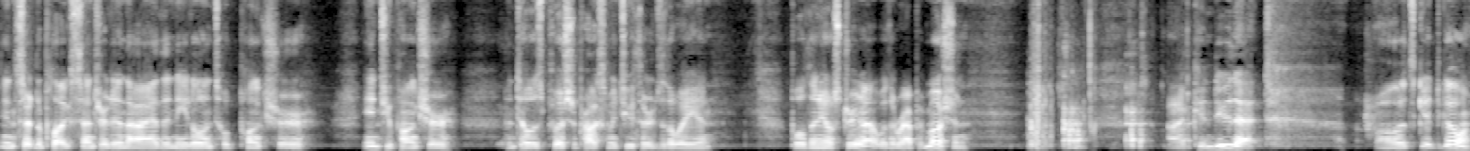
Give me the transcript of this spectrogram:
insert the plug centered in the eye of the needle until puncture into puncture until it's pushed approximately two-thirds of the way in pull the nail straight out with a rapid motion I can do that well let's get going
